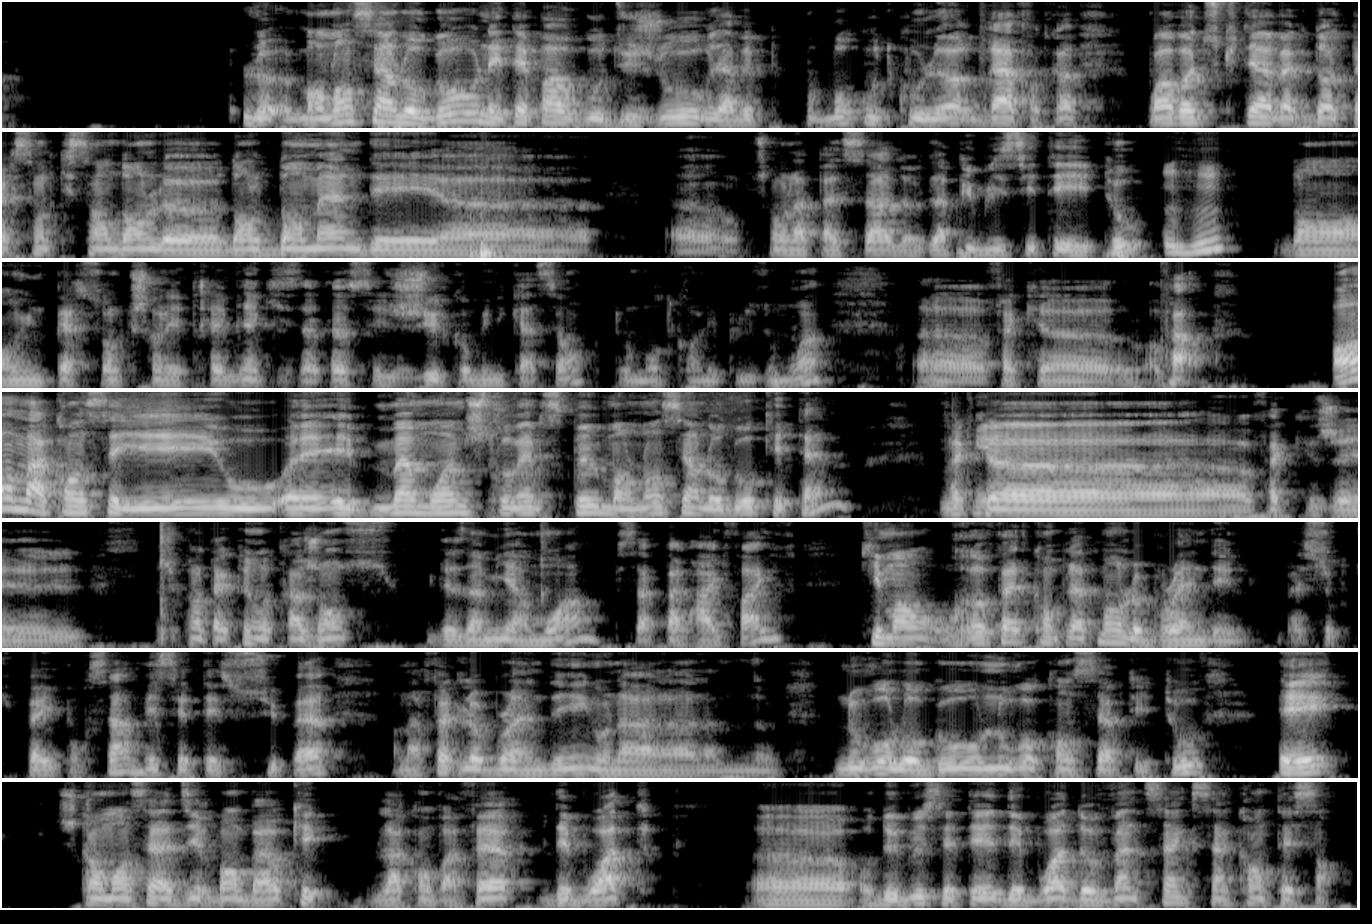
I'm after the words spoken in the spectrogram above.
mon ancien logo n'était pas au goût du jour, il y avait beaucoup de couleurs. Bref, en tout cas, pour avoir discuté avec d'autres personnes qui sont dans le, dans le domaine des, euh, euh, on appelle ça, de, la publicité et tout, mm-hmm. dont une personne que je connais très bien qui s'appelle, c'est Jules Communication, tout le monde connaît plus ou moins. Euh, fait que, enfin, on m'a conseillé, ou, et même moi, je trouvais un petit peu mon ancien logo qui était. Fait que, euh, fait que j'ai, j'ai contacté notre agence des amis à moi, qui s'appelle High Five, qui m'ont refait complètement le branding. Bien sûr que tu payes pour ça, mais c'était super. On a fait le branding, on a un nouveau logo, nouveau concept et tout. Et je commençais à dire, bon, ben ok, là qu'on va faire des boîtes. Euh, au début, c'était des boîtes de 25, 50 et 100.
